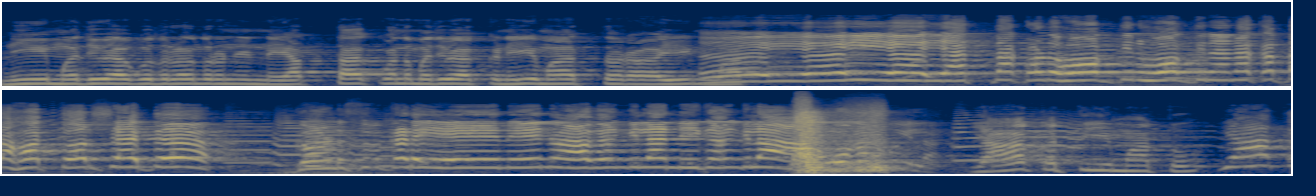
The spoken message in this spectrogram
ನೀ ಮದುವೆ ಆಗುದಿಲ್ಲ ಅಂದ್ರೆ ನಿನ್ನ ಎತ್ತಾಕ್ ಒಂದು ಮದುವೆ ಹಾಕ್ತೀನಿ. ಈ ಮಾತ್ರ ಈ ಅಯ್ಯಯ್ಯ ಎತ್ತಕೊಂಡು ಹೋಗ್ತೀನಿ ಹೋಗ್ತೀನಿ ಅನ್ನಕತ್ತ ಹತ್ತು ವರ್ಷ ಆಯ್ತು. ಗಂಡಸ್ರ ಕಡೆ ಏನೇನು ಆಗಂಗಿಲ್ಲ ನೀಗಂಗಿಲ್ಲ ಹೋಗಂಗಿಲ್ಲ ಯಾಕತ್ತಿ ಈ ಮಾತು? ಯಾಕಂತಿ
